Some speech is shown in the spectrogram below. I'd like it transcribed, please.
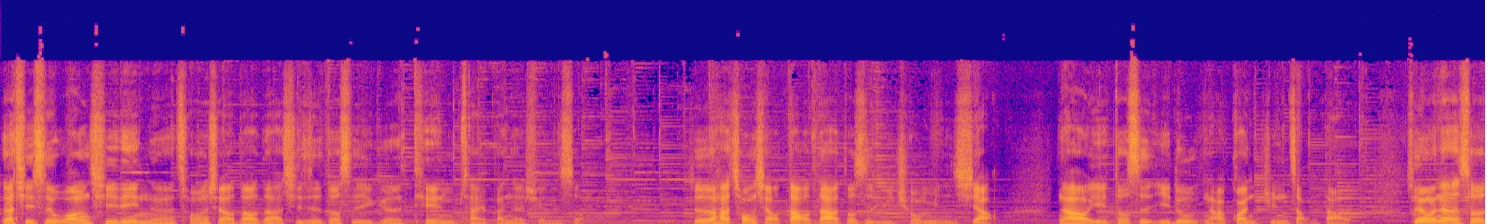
那其实王齐麟呢，从小到大其实都是一个天才般的选手，就是说他从小到大都是羽球名校，然后也都是一路拿冠军长大的。所以我那个时候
